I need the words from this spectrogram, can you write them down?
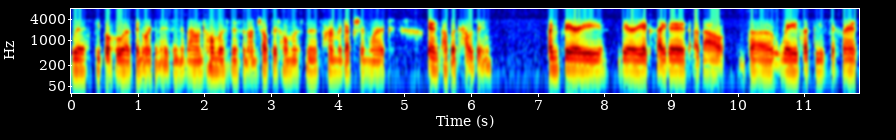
with people who have been organizing around homelessness and unsheltered homelessness, harm reduction work, and public housing. I'm very, very excited about the ways that these different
